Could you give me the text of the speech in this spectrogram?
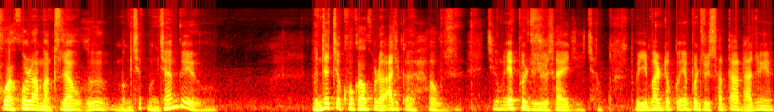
코카콜라만 투자하고 그 멍청, 멍청한 거예요. 언제쯤 코카콜라 아직까지 하고 있어. 지금 애플 주식을 사야지. 참. 또 이 말 듣고 애플 주식 샀다가 나중에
